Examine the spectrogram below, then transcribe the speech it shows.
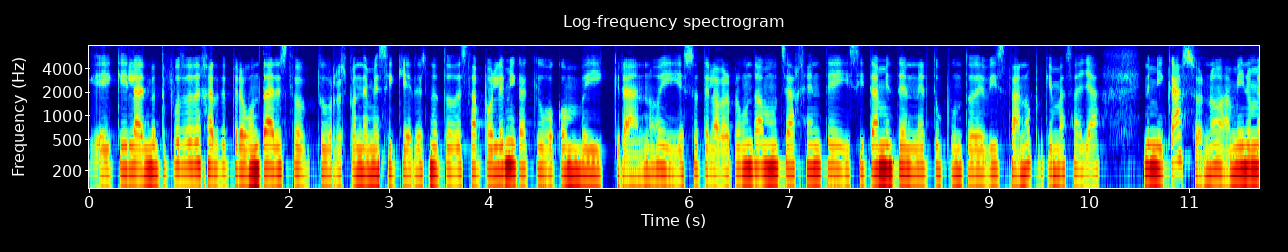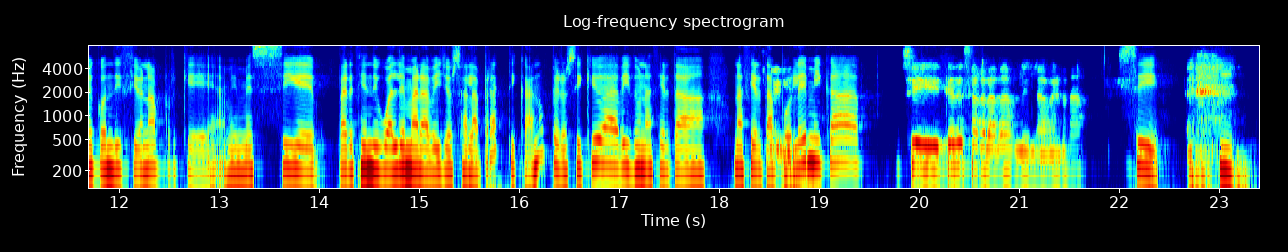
eh, no te puedo dejar de preguntar, esto tú respóndeme si quieres, ¿no? Toda esta polémica que hubo con Bikran, ¿no? Y eso te lo habrá preguntado mucha gente y sí también tener tu punto de vista, ¿no? Porque más allá de mi caso, ¿no? A mí no me condiciona porque a mí me sigue pareciendo igual de maravillosa la práctica, ¿no? Pero sí que ha habido una cierta, una cierta polémica. Sí, qué desagradable, la verdad. Sí.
